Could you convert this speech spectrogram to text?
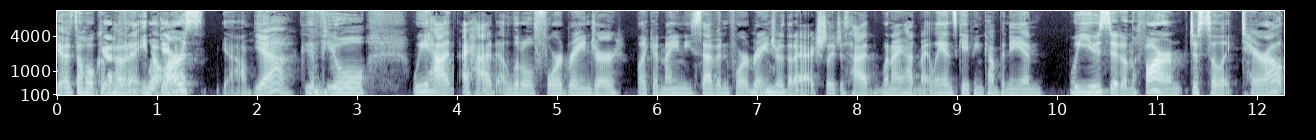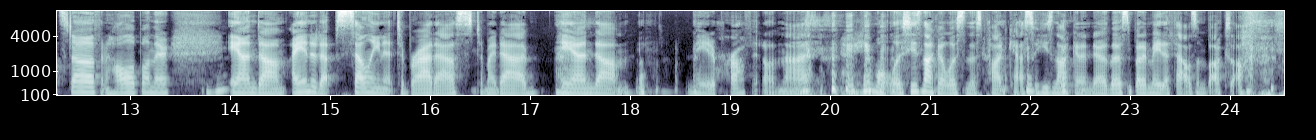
as a whole component. You know, ours, yeah, yeah, the mm-hmm. fuel. We had, I had a little Ford Ranger, like a '97 Ford Ranger mm-hmm. that I actually just had when I had my landscaping company, and we used it on the farm just to like tear out stuff and haul up on there. Mm-hmm. And um, I ended up selling it to Brad S to my dad, and um, made a profit on that. he won't listen. He's not going to listen to this podcast, so he's not going to know this. But I made a thousand bucks off.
